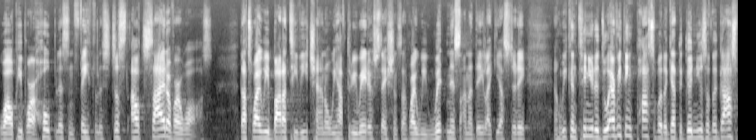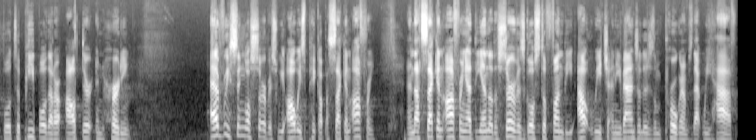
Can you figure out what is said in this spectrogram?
while people are hopeless and faithless just outside of our walls. That's why we bought a TV channel. We have three radio stations. That's why we witness on a day like yesterday. And we continue to do everything possible to get the good news of the gospel to people that are out there and hurting. Every single service, we always pick up a second offering. And that second offering at the end of the service goes to fund the outreach and evangelism programs that we have.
